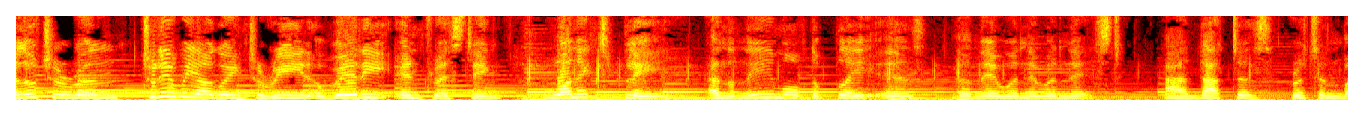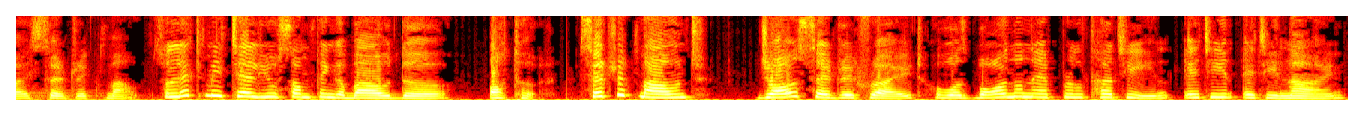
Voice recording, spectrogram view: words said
Hello children, today we are going to read a very interesting one act play and the name of the play is The Never Never Nest and that is written by Cedric Mount. So let me tell you something about the author. Cedric Mount, George Cedric Wright, who was born on April 13, 1889,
